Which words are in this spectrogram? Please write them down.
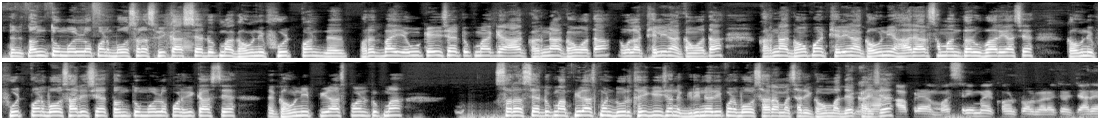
અને તંતુ મોલનો પણ બહુ સરસ વિકાસ છે ટૂંકમાં, ઘઉંની ફૂટ પણ. ભરતભાઈ એવું કહે છે ટૂંકમાં કે આ ઘરના ઘઉં હતા, ઓલા ઠેલીના ઘઉં હતા. ઘરના ઘઉં પણ ઠેલીના ઘઉંની હારે હાર સમાંતર ઊભા રહ્યા છે. ઘઉંની ફૂટ પણ બહુ સારી છે, તંતુ મોલનો પણ વિકાસ છે. ને ઘઉંની પીળાશ પણ ટૂંકમાં સરસ છે. ટૂંકમાં પીળાશ પણ દૂર થઈ ગઈ છે અને ગ્રીનરી પણ બહુ સારામાં સારી ઘઉંમાં દેખાય છે. આપણે મસરીમાં કંટ્રોલ મળ્યો છે. જ્યારે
